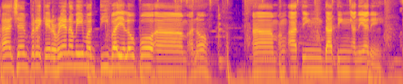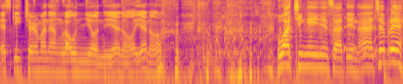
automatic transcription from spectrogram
At syempre, kay Rena May Magtibay, hello po. Um, ano, um, ang ating dating ano yan eh, SK chairman ng La Union. Yan oh, yan oh. Watching ngayon yan sa atin. At syempre,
